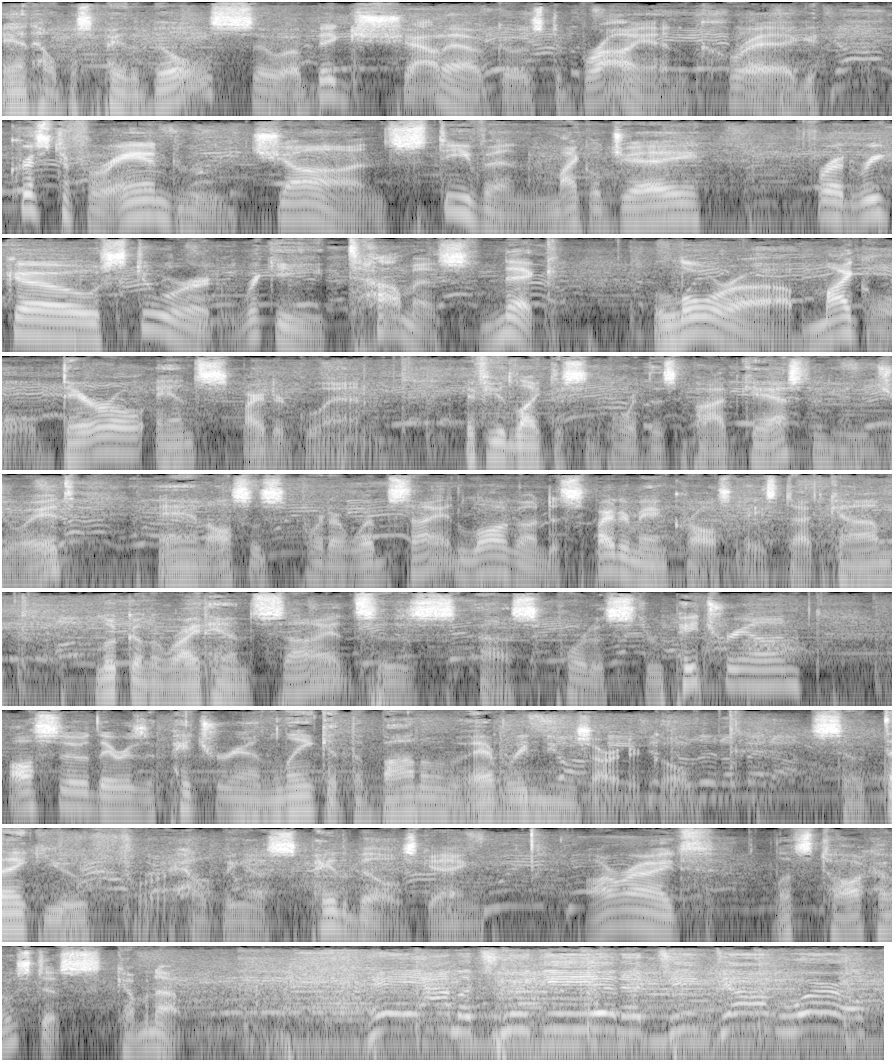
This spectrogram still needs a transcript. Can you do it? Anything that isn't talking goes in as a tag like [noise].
and help us pay the bills. So a big shout out goes to Brian, Craig, Christopher, Andrew, John, Stephen, Michael J, Frederico, Stuart, Ricky, Thomas, Nick, Laura, Michael, Daryl, and Spider Gwen. If you'd like to support this podcast and you enjoy it, and also support our website, log on to SpidermanCrawlspace.com. Look on the right hand side, says uh, support us through Patreon. Also, there is a Patreon link at the bottom of every news article. So thank you for helping us pay the bills, gang. All right, let's talk hostess coming up. Hey, I'm a Twinkie in a ding dong world.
